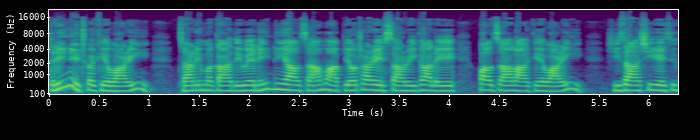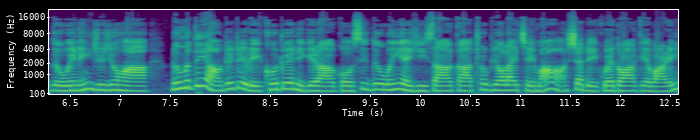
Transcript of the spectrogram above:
သတင်းတွေထွက်ခဲ့ပါရီ ဂျာဒီမကာသေးပဲနဲ့နှစ်ယောက်ကြားမှာပြောထားတဲ့စာတွေကလည်းပေါက်ကြားလာခဲ့ပါရီရေးစားရှိတဲ့စီသူဝင်းနဲ့ရုံရုံဟာလူမသိအောင်တိတ်တိတ်လေးခိုးတွဲနေကြတာကိုစီသူဝင်းရဲ့ရေးစားကထုတ်ပြောလိုက်ချိန်မှာရှက်တွေကွဲသွားခဲ့ပါရီ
